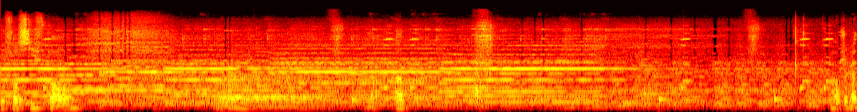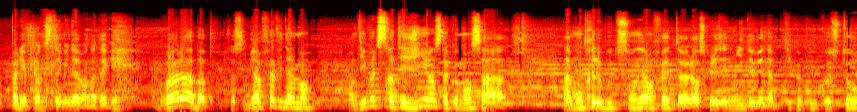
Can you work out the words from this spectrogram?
Offensif, pardon. Regarde pas les points de stamina avant d'attaquer. Voilà, bah ça c'est bien fait finalement. Un petit peu de stratégie, hein, ça commence à, montrer le bout de son nez en fait, euh, lorsque les ennemis deviennent un petit peu plus costauds.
